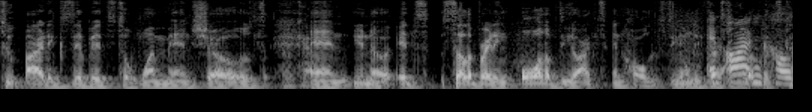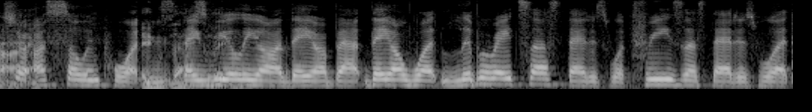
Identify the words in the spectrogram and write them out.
to art exhibits to one man shows. Okay. And, you know, it's celebrating all of the arts in whole. It's the only And festival art and its culture kind. are so important. Exactly. They really are. They are about. They are what liberates us. That is what frees us. That is what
